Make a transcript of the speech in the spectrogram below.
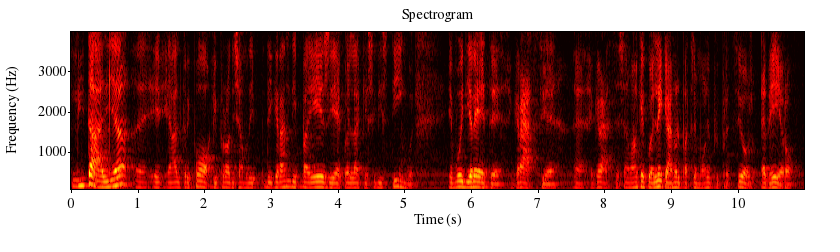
l'Italia eh, e altri pochi, però diciamo dei, dei grandi paesi è quella che si distingue e voi direte grazie, eh, grazie, siamo anche quelli che hanno il patrimonio più prezioso, è vero,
